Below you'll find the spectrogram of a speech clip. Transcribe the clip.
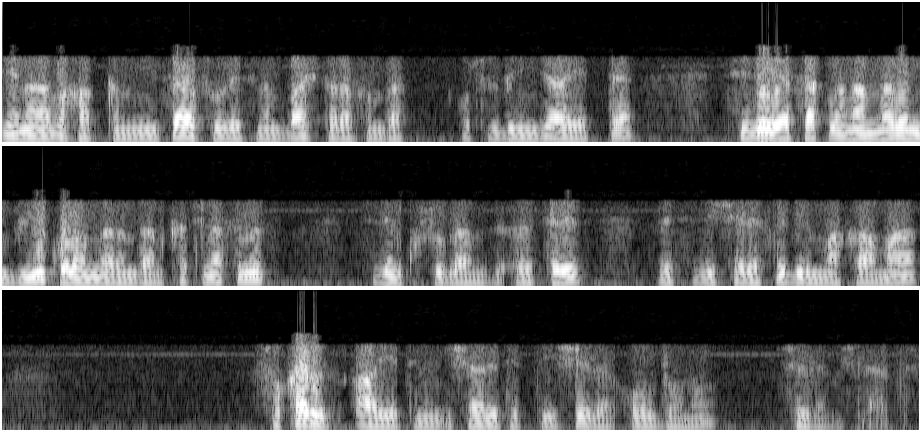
Cenabı Hakk'ın Nisa suresinin baş tarafında 31. ayette size yasaklananların büyük olanlarından kaçınasınız sizin kusurlarınızı örteriz ve sizi şerefli bir makama sokarız ayetinin işaret ettiği şeyler olduğunu söylemişlerdir.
